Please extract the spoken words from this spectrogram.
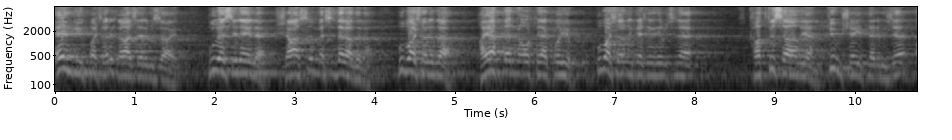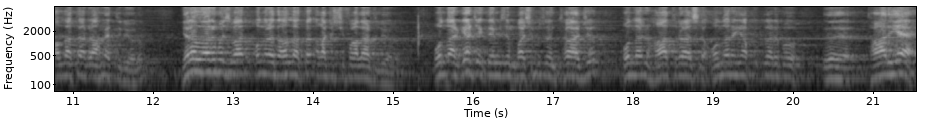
En büyük başarı gazilerimize ait. Bu vesileyle şahsım ve sizler adına bu başarıda hayatlarını ortaya koyup bu başarının gerçekleşmesine katkı sağlayan tüm şehitlerimize Allah'tan rahmet diliyorum. Yaralılarımız var. Onlara da Allah'tan acil şifalar diliyorum. Onlar gerçekten bizim başımızın tacı. Onların hatırası, onların yaptıkları bu e, tarihe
